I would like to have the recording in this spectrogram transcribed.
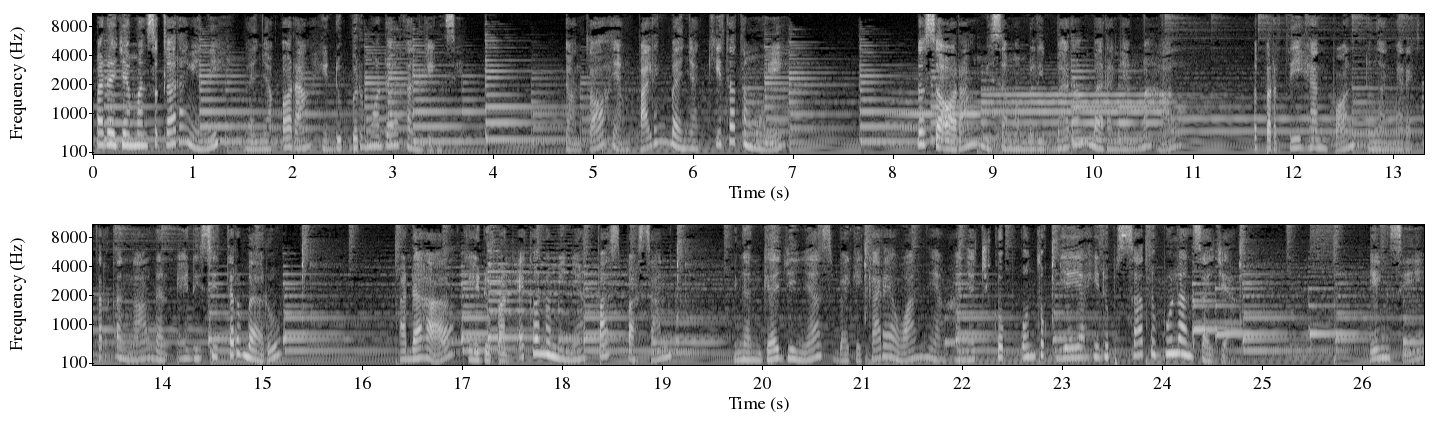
Pada zaman sekarang ini, banyak orang hidup bermodalkan gengsi. Contoh yang paling banyak kita temui, seseorang bisa membeli barang-barang yang mahal seperti handphone dengan merek terkenal dan edisi terbaru Padahal kehidupan ekonominya pas-pasan dengan gajinya sebagai karyawan yang hanya cukup untuk biaya hidup satu bulan saja. Gengsi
